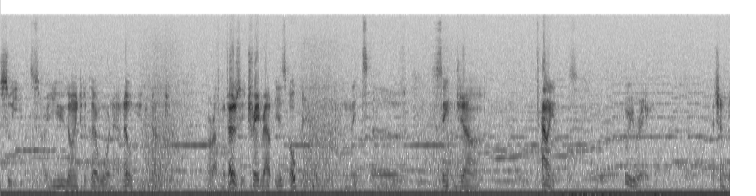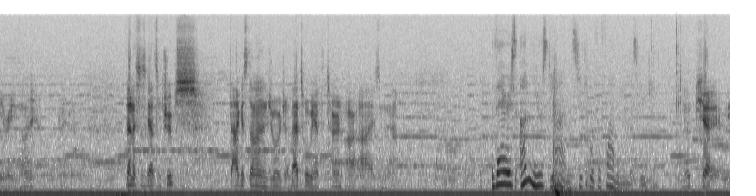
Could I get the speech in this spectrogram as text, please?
Swedes, are you going to declare war now? No, you do not. Maratha Confederacy, trade route is open. Knights of St. John. Italians. Who are you raiding? That shouldn't be a raiding line. Venice has got some troops. Dagestan and Georgia. That's where we have to turn our eyes now. There is unused land suitable for farming in this region. Okay, we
